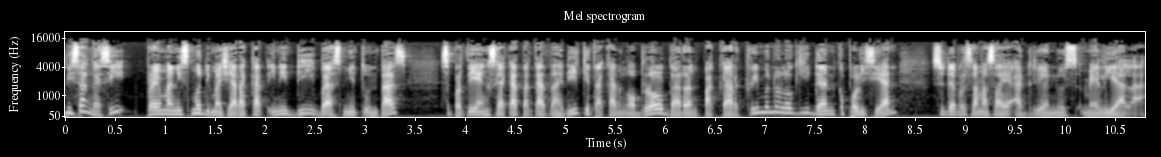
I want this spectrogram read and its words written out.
bisa nggak sih premanisme di masyarakat ini dibasmi tuntas? Seperti yang saya katakan tadi, kita akan ngobrol bareng pakar kriminologi dan kepolisian. Sudah bersama saya Adrianus Meliala.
